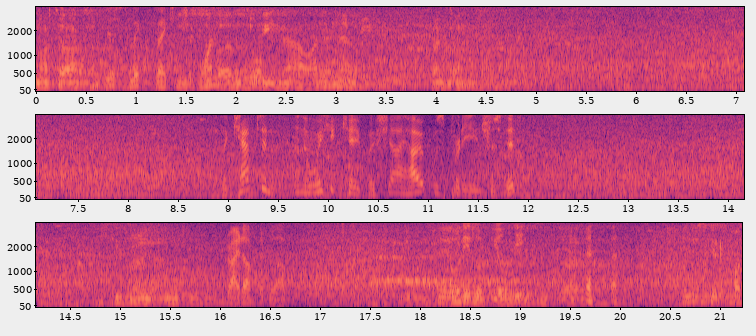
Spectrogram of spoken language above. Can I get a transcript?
not out. He just looks like he Check wants to bowler's walk now. I don't know. Front on. The captain and the wicketkeeper, Shai Hope, was pretty interested. Just keep running forward. Right off the glove. Thought he looked guilty. You just get hot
